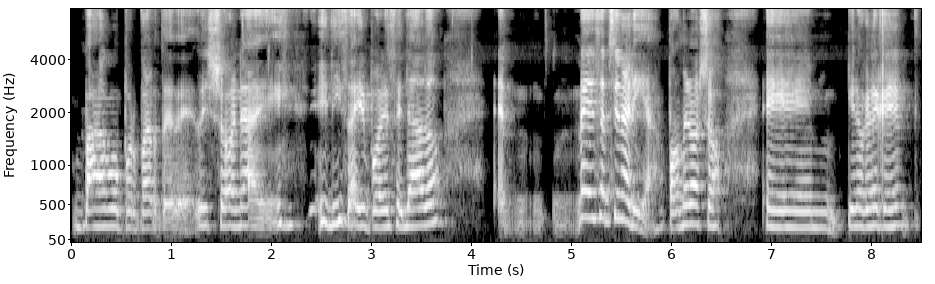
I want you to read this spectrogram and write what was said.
vago por parte de, de Jonah y, Lisa ir por ese lado. Eh, me decepcionaría, por lo menos yo. Eh, quiero creer que,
